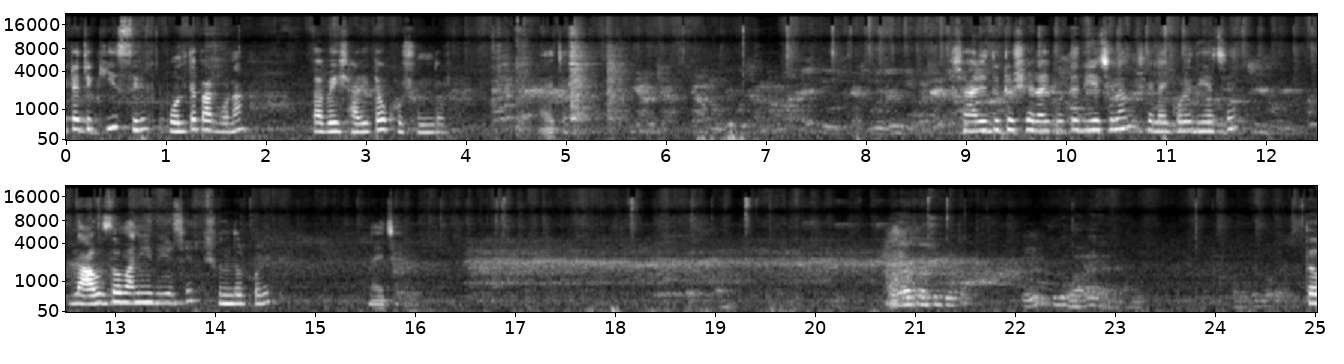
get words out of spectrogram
এটা যে কি সিল্ক বলতে পারব না, তবে এই শাড়িটাও খুব সুন্দর। এই যে। শাড়ি দুটো সেলাই করতে দিয়েছিলাম, সেলাই করে দিয়েছে। ব্লাউজও বানিয়ে দিয়েছে, সুন্দর করে। এই যে। তো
